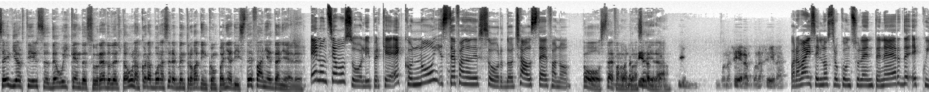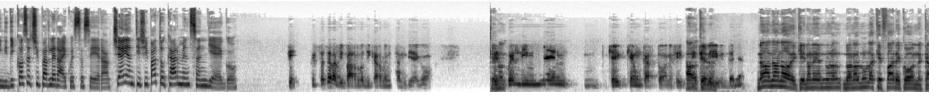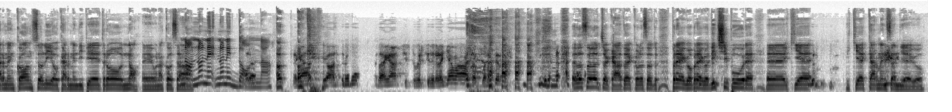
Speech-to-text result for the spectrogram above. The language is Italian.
Save Your Tears The Weekend su Radio Delta 1. Ancora buonasera e ben trovati in compagnia di Stefania e Daniele. E non siamo soli perché è con noi Stefano del Sordo. Ciao Stefano. Oh Stefano, buonasera. buonasera. Buonasera, buonasera. Oramai sei il nostro consulente nerd e quindi di cosa ci parlerai questa sera? Ci hai anticipato Carmen San Diego. Sì, questa sera vi parlo di Carmen San Diego. Che per non... quelli men... Che, che, è un cartone, sì. Ah, okay, no. no, no, è che non, è, non, ha nulla a che fare con Carmen Consoli o Carmen Di Pietro, no, è una cosa... No, non è, non è donna. Oh, Ragazzi, okay. ho altro da... Ragazzi, sto per chiudere la chiamata, buonasera. lo sono giocato, ecco, lo sono giocato. Prego, prego, dici pure eh, chi, è, chi è Carmen San Diego.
